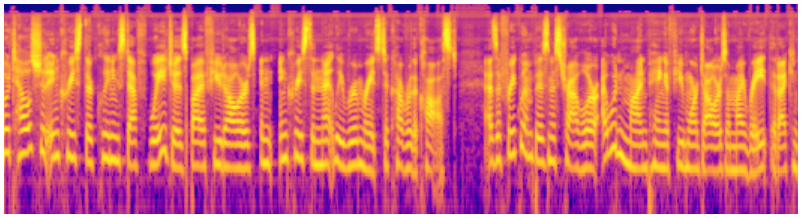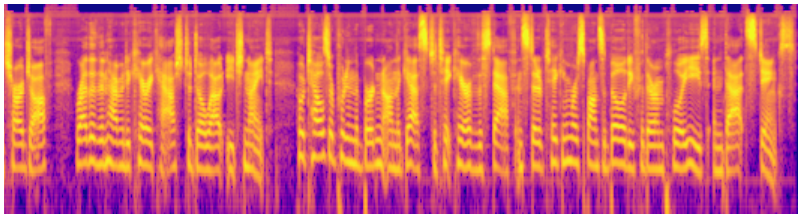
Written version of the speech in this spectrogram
Hotels should increase their cleaning staff wages by a few dollars and increase the nightly room rates to cover the cost. As a frequent business traveler, I wouldn't mind paying a few more dollars on my rate that I can charge off rather than having to carry cash to dole out each night. Hotels are putting the burden on the guests to take care of the staff instead of taking responsibility for their employees, and that stinks.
